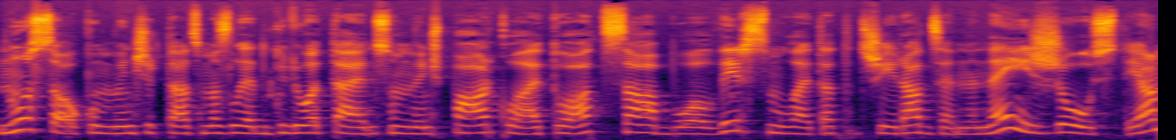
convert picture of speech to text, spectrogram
nosaukuma viņš ir tāds mazliet gļotains un viņš pārklāja to acu sābolu virsmu, lai tad, tad šī radzene neizžūst. Ja?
